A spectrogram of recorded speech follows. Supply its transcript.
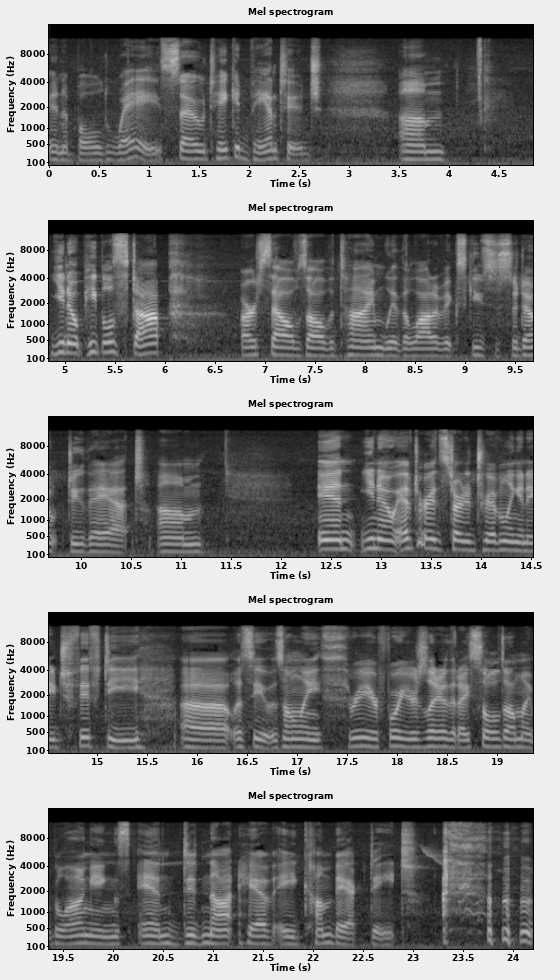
in a bold way. So take advantage. Um, you know, people stop ourselves all the time with a lot of excuses, so don't do that. Um, and, you know, after I'd started traveling at age 50, uh, let's see, it was only three or four years later that I sold all my belongings and did not have a comeback date.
